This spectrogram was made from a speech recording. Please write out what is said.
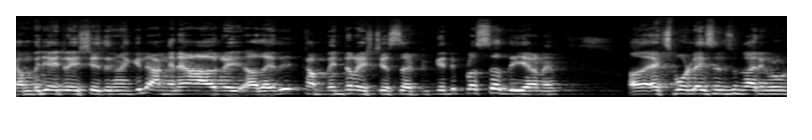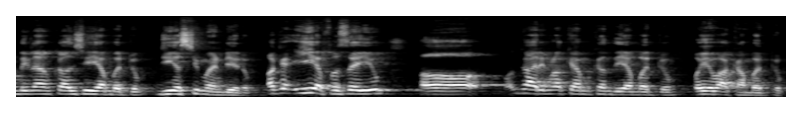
കമ്പനി ആയിട്ട് രജിസ്റ്റർ ചെയ്തിട്ടുണ്ടെങ്കിൽ അങ്ങനെ ആ അതായത് കമ്പനിയുടെ രജിസ്ട്രേഷൻ സർട്ടിഫിക്കറ്റ് പ്ലസ് എന്ത് ചെയ്യാണ്? എക്സ്പോർട്ട് ലൈസൻസും കാര്യങ്ങളും ഉണ്ടെങ്കിൽ നമുക്ക് അത് ചെയ്യാൻ പറ്റും. ജി എസ് ടി വേണ്ടി വരും. ഓക്കെ ഈ എഫ് എസ് ഐയും കാര്യങ്ങളൊക്കെ നമുക്ക് എന്ത് ചെയ്യാൻ പറ്റും? ഒഴിവാക്കാൻ പറ്റും.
